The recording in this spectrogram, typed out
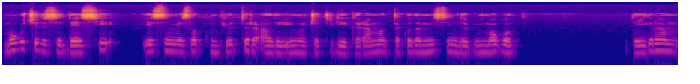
Moguće da se desi. Jesam je slab kompjuter, ali ima 4 GB rama. Tako da mislim da bi mogao da igram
